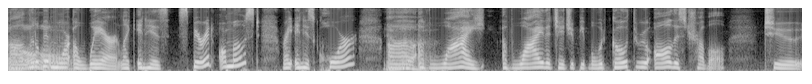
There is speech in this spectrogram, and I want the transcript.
a little bit more Oh. aware, like in his spirit almost, right, in his core, uh, of why of why the Jeju people would go through all this trouble to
